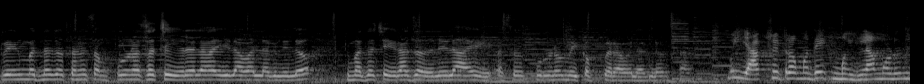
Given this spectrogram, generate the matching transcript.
ट्रेनमधनं जाताना संपूर्ण असं चेहऱ्याला हे लावायला लागलेलं. की माझा चेहरा जळलेला आहे असं पूर्ण मेकअप करावा लागला होता. मग या क्षेत्रामध्ये एक महिला म्हणून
